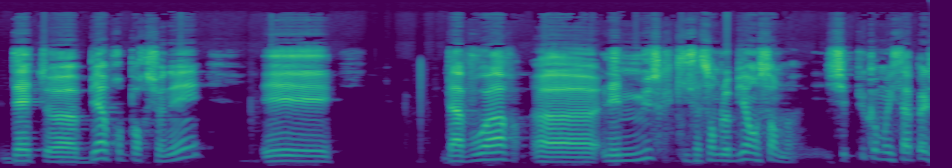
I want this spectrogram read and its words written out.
d'être bien proportionné et d'avoir les muscles qui s'assemblent bien ensemble. Je sais plus comment il s'appelle.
